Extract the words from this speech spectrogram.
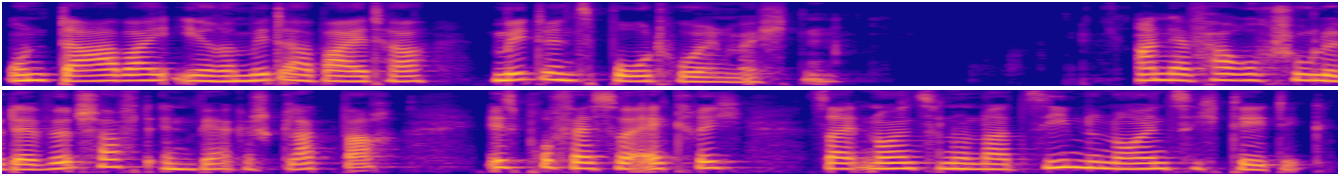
und dabei ihre Mitarbeiter mit ins Boot holen möchten. An der Fachhochschule der Wirtschaft in Bergisch Gladbach ist Professor Eckrich seit 1997 tätig.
